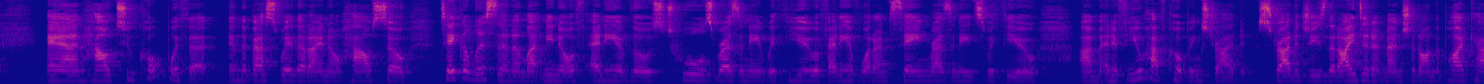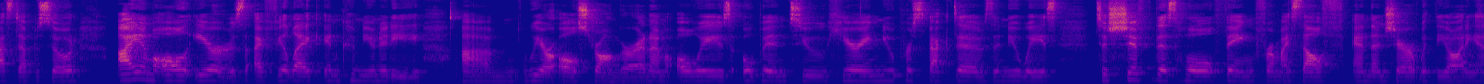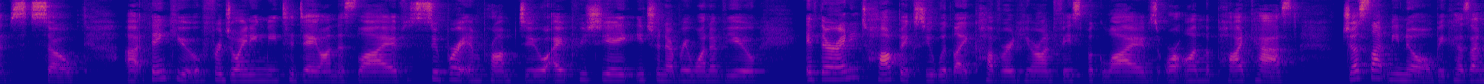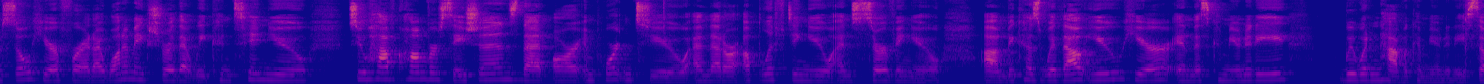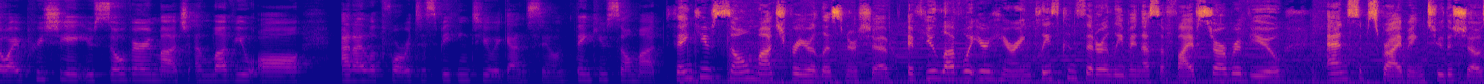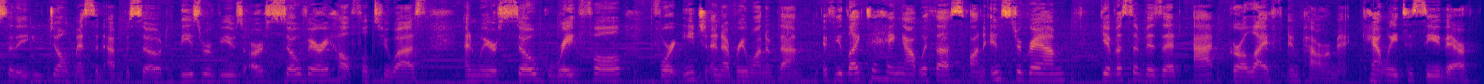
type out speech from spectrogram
and how to cope with it in the best way that I know how. So take a listen and let me know if any of those tools resonate with you, if any of what I'm saying resonates with you. Um, and if you have coping strat- strategies that I didn't mention on the podcast episode, I am all ears. I feel like in community, um, we are all stronger. And I'm always open to hearing new perspectives and new ways to shift this whole thing for myself and then share it with the audience. So, uh, thank you for joining me today on this live, super impromptu. I appreciate each and every one of you. If there are any topics you would like covered here on Facebook Lives or on the podcast, just let me know because I'm so here for it. I want to make sure that we continue to have conversations that are important to you and that are uplifting you and serving you. Um, because without you here in this community, we wouldn't have a community. So I appreciate you so very much and love you all. And I look forward to speaking to you again soon. Thank you so much. Thank you so much for your listenership. If you love what you're hearing, please consider leaving us a five star review and subscribing to the show so that you don't miss an episode. These reviews are so very helpful to us, and we are so grateful for each and every one of them. If you'd like to hang out with us on Instagram, give us a visit at GiRLiFE Empowerment. Can't wait to see you there.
